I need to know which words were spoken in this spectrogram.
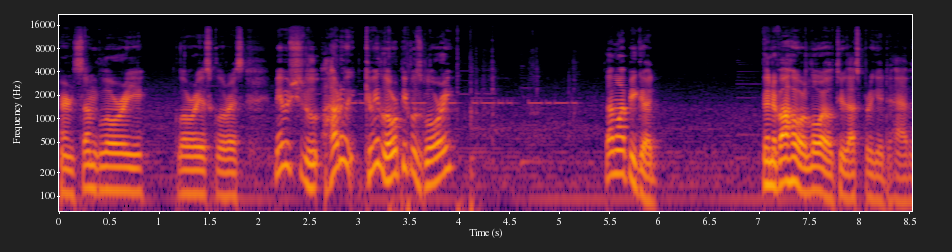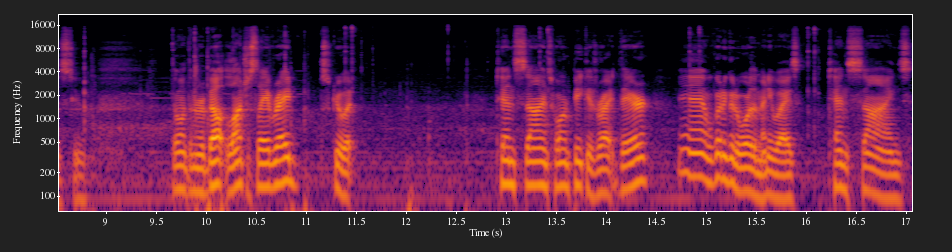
Earn some glory. Glorious, glorious. Maybe we should... How do we... Can we lower people's glory? That might be good. The Navajo are loyal, too. That's pretty good to have, as too. Don't want them to rebel. Launch a slave raid? Screw it. Ten signs. Horn Peak is right there. And we're going to go to war with them anyways. Ten signs.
